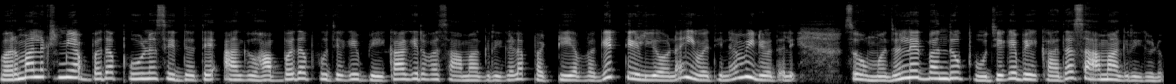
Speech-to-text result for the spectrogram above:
ವರಮಹಾಲಕ್ಷ್ಮಿ ಹಬ್ಬದ ಪೂರ್ಣ ಸಿದ್ಧತೆ ಹಾಗೂ ಹಬ್ಬದ ಪೂಜೆಗೆ ಬೇಕಾಗಿರುವ ಸಾಮಗ್ರಿಗಳ ಪಟ್ಟಿಯ ಬಗ್ಗೆ ತಿಳಿಯೋಣ ಇವತ್ತಿನ ವಿಡಿಯೋದಲ್ಲಿ. ಸೊ, ಮೊದಲನೇದು ಬಂದು ಪೂಜೆಗೆ ಬೇಕಾದ ಸಾಮಗ್ರಿಗಳು.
